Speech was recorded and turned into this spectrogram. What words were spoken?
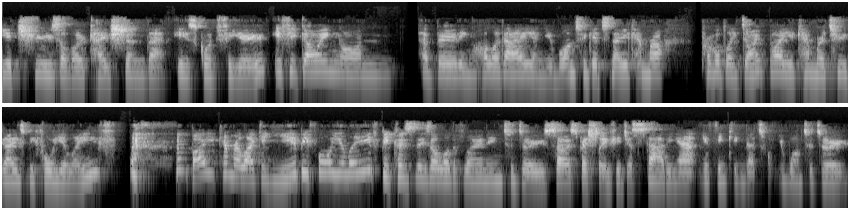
you choose a location that is good for you. If you're going on a birding holiday and you want to get to know your camera, probably don't buy your camera two days before you leave. buy your camera like a year before you leave because there's a lot of learning to do. So, especially if you're just starting out and you're thinking that's what you want to do.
